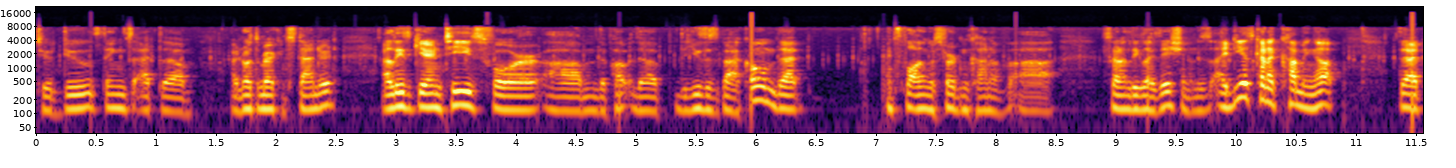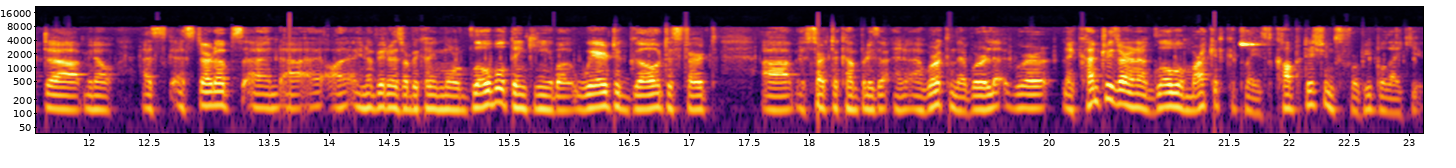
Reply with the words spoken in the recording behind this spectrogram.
to do things at the North American standard, at least guarantees for um, the, the, the users back home that it's following a certain kind of uh, kind of legalization. And this idea is kind of coming up that uh, you know as, as startups and uh, innovators are becoming more global, thinking about where to go to start uh, start the companies and, and work in that. We're, we're like countries are in a global marketplace, competitions for people like you.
